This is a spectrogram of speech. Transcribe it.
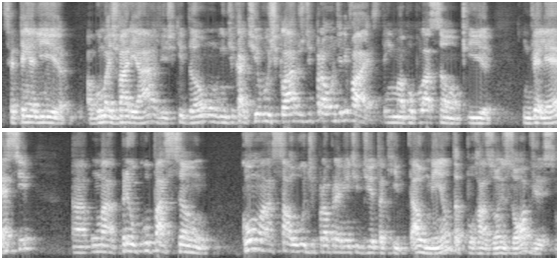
você tem ali algumas variáveis que dão indicativos claros de para onde ele vai. Você tem uma população que envelhece, ah, uma preocupação com a saúde propriamente dita que aumenta por razões óbvias,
